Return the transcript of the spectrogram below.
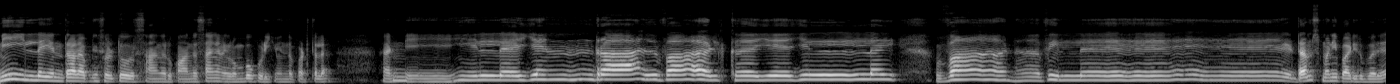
நீ இல்லை என்றால் அப்படின்னு சொல்லிட்டு ஒரு சாங் இருக்கும். அந்த சாங் எனக்கு ரொம்ப பிடிக்கும் இந்த படத்தில். நீ இல்லை என்றால் வாழ்க்கையே இல்லை வானவில்லை. ட்ரம்ஸ் மணி பாடியிருப்பார்.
